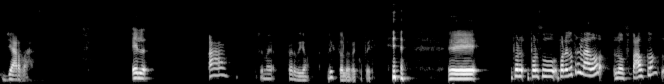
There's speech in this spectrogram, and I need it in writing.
yardas. El. Ah, se me perdió. Listo, lo recuperé. eh, por, su, por el otro lado, los Falcons,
